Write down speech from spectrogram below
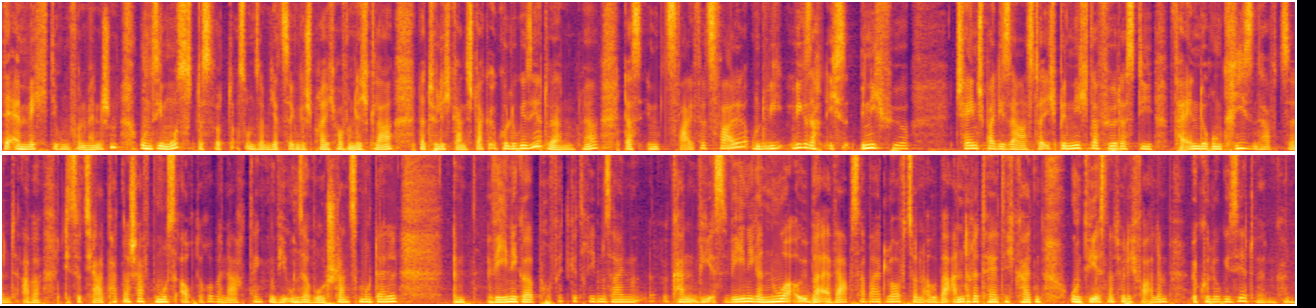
der Ermächtigung von Menschen. Und sie muss, das wird aus unserem jetzigen Gespräch hoffentlich klar, natürlich ganz stark ökologisiert werden. Ja? Dass im Zweifelsfall, und wie, wie gesagt, ich bin nicht für Change by Disaster. Ich bin nicht dafür, dass die Veränderungen krisenhaft sind, aber die Sozialpartnerschaft muss auch darüber nachdenken, wie unser Wohlstandsmodell ähm, weniger profitgetrieben sein kann, wie es weniger nur über Erwerbsarbeit läuft, sondern auch über andere Tätigkeiten und wie es natürlich vor allem ökologisiert werden kann.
